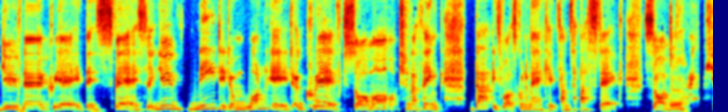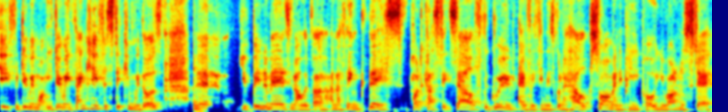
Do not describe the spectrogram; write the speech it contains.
you've now created this space that you've needed and wanted and craved so much, and I think that is what's going to make it fantastic. So just Yeah. thank you for doing what you're doing. Thank you for sticking with us. Um, You've been amazing, Oliver. And I think this podcast itself, the group, everything is going to help so many people. Your honesty,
